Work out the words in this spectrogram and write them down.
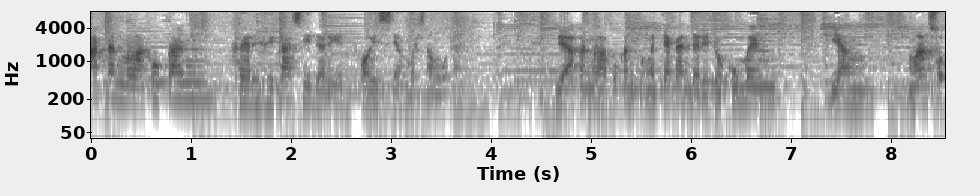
akan melakukan verifikasi dari invoice yang bersangkutan. Dia akan melakukan pengecekan dari dokumen yang masuk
